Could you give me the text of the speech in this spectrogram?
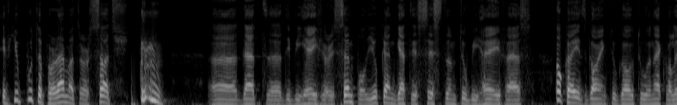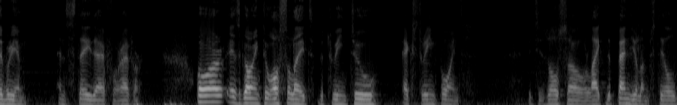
if you put a parameter such uh, that uh, the behavior is simple, you can get this system to behave as, okay, it's going to go to an equilibrium and stay there forever. Or it's going to oscillate between two extreme points, which is also like the pendulum, still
